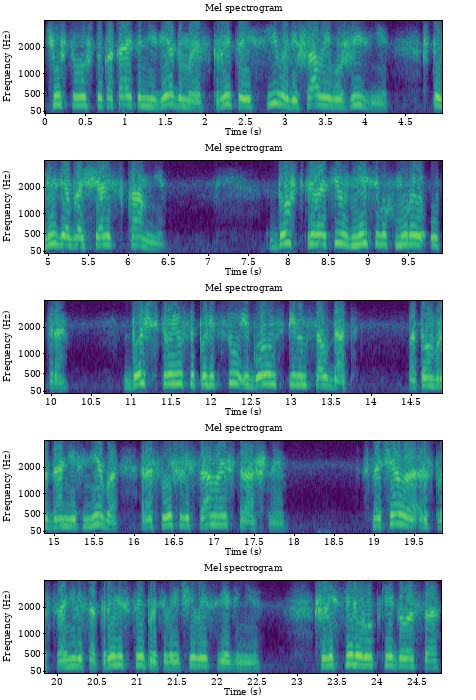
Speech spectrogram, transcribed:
чувствовала, что какая-то неведомая, скрытая сила лишала его жизни, что люди обращались в камни. Дождь превратил в месиво хмурое утро. Дождь струился по лицу и голым спинам солдат. Потом в рыданиях неба расслышали самое страшное. Сначала распространились отрывистые противоречивые сведения. Шелестели робкие голоса,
